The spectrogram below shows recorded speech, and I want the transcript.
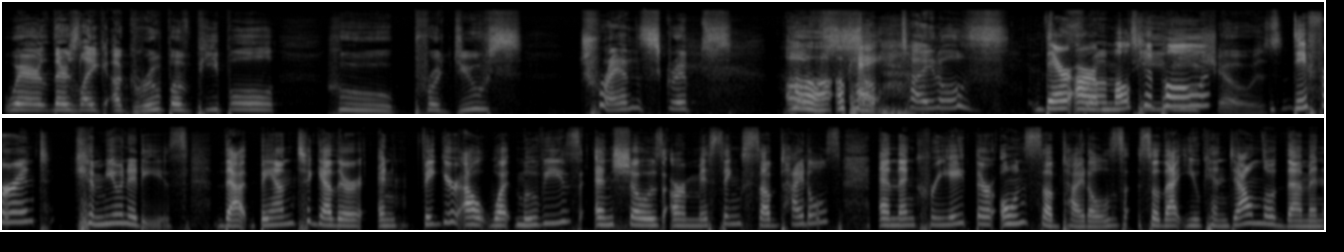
where there's like a group of people who produce transcripts of Oh, okay. subtitles There are multiple shows. different communities that band together and figure out what movies and shows are missing subtitles and then create their own subtitles so that you can download them and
